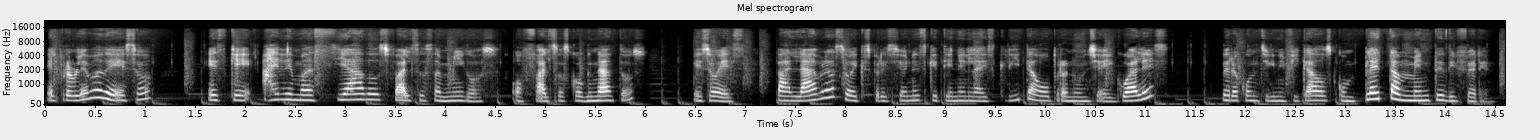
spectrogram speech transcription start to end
El problema de eso es que hay demasiados falsos amigos o falsos cognatos, eso es, palabras o expresiones que tienen la escrita o pronuncia iguales, pero con significados completamente diferentes.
